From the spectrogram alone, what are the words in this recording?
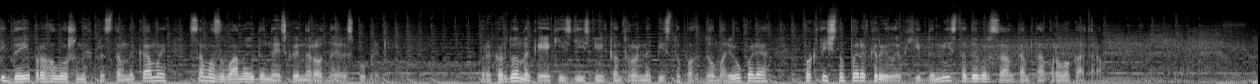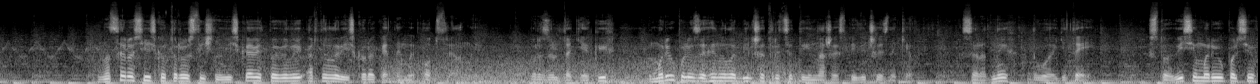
ідей, проголошених представниками самозваної Донецької Народної Республіки. Прикордонники, які здійснюють контроль на підступах до Маріуполя, фактично перекрили вхід до міста диверсантам та провокаторам. На це російсько-терористичні війська відповіли артилерійсько-ракетними обстрілами, в результаті яких у Маріуполі загинуло більше 30 наших співвітчизників. Серед них двоє дітей. 108 маріупольців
